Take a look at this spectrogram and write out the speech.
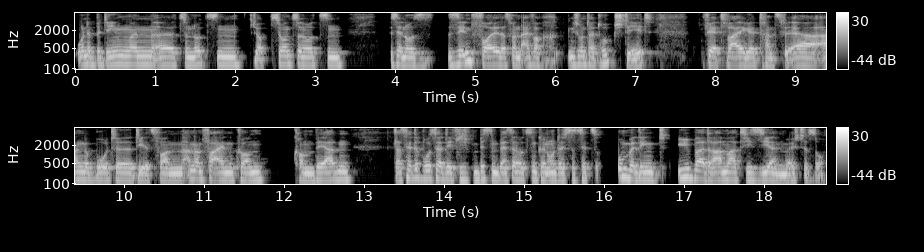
ohne Bedingungen äh, zu nutzen, die Option zu nutzen, ist ja nur sinnvoll, dass man einfach nicht unter Druck steht für etwaige Transferangebote, die jetzt von anderen Vereinen kommen, kommen werden. Das hätte Borussia definitiv ein bisschen besser nutzen können und dass ich das jetzt unbedingt überdramatisieren möchte, so.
